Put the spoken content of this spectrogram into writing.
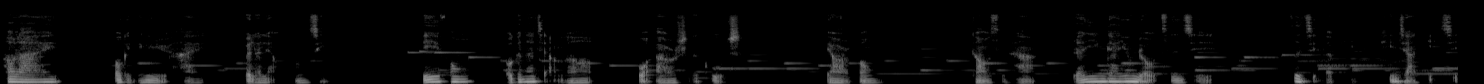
后来。我给那个女孩回了两封信，第一封我跟她讲了我儿时的故事，第二封告诉他人应该拥有自己自己的评评价体系，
